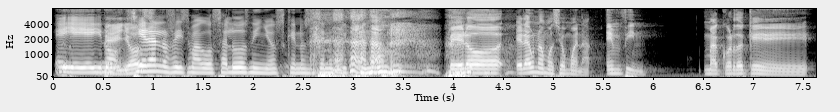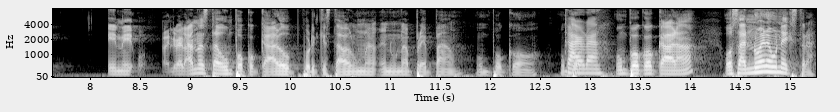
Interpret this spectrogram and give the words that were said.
Ey, ey, ey, no. ellos. Si eran los Reyes Magos, saludos niños que nos estén escuchando. Pero era una emoción buena. En fin, me acuerdo que en el, el verano estaba un poco caro porque estaba en una, en una prepa un poco... un po- Cara. un poco cara. O sea, no era un extra.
